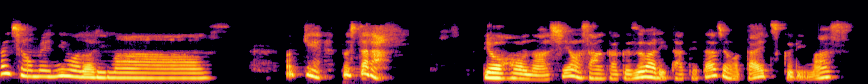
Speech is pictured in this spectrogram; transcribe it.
はい、正面に戻ります。OK。そしたら、両方の足を三角座り立てた状態作ります。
